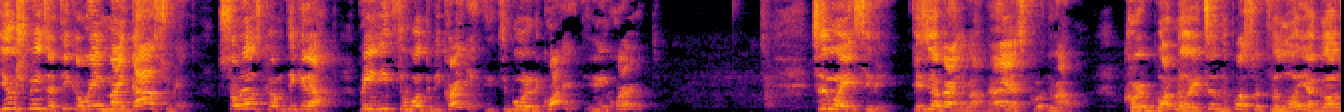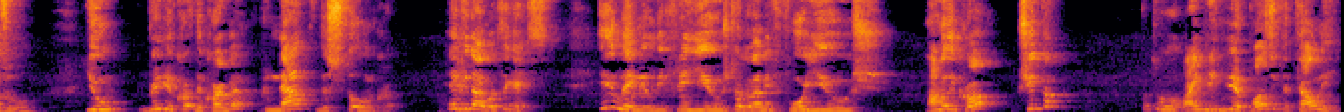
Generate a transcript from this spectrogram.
Yush means I take away my das from it. Someone else come and take it out. But he needs to want to be it. He needs to want to acquire it. He didn't acquire it. So the way ACB. Is you about the rabbi? I ask the rabbi. Korban, it says the pasuk for lo yagazu. You bring your, the korban, but not the stolen korban. Ekidai, what's the case? Ilemi lifnei yush, talk about before yush. Amali kro, pshita. Why do you need a pasuk to tell me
